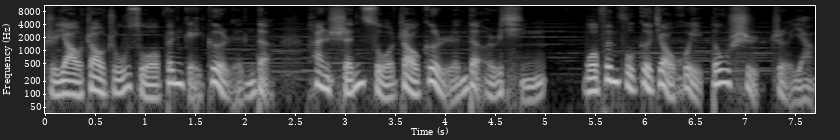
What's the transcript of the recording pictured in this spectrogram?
只要照主所分给个人的，和神所照个人的而行。我吩咐各教会都是这样。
